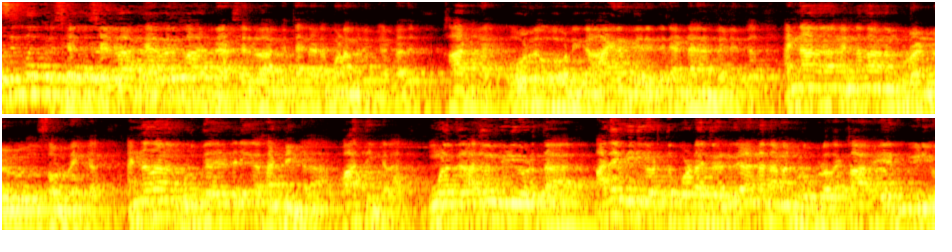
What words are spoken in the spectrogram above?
செல்வாக்கு செல்- செல்வாக்கு. அவர் காட்டுறார். செல்வாக்கு தன்னோட பணம் இருக்குன்றது காட்டுறார். ஒரு நீங்க ஆயிரம் பேருக்கு ரெண்டாயிரம் பேருக்கு அண்ணா அன்னதானம் குரண்டு சொல்றீங்க. அன்னதானம் கொடுக்கறது நீங்க கண்டீங்களா? பாத்தீங்களா உங்களுக்கு அதுவும் வீடியோ எடுத்தா அதே வீடியோ எடுத்து போட்டா சொல்லி அன்னதானம் கொடுக்கறத கா வீடியோ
